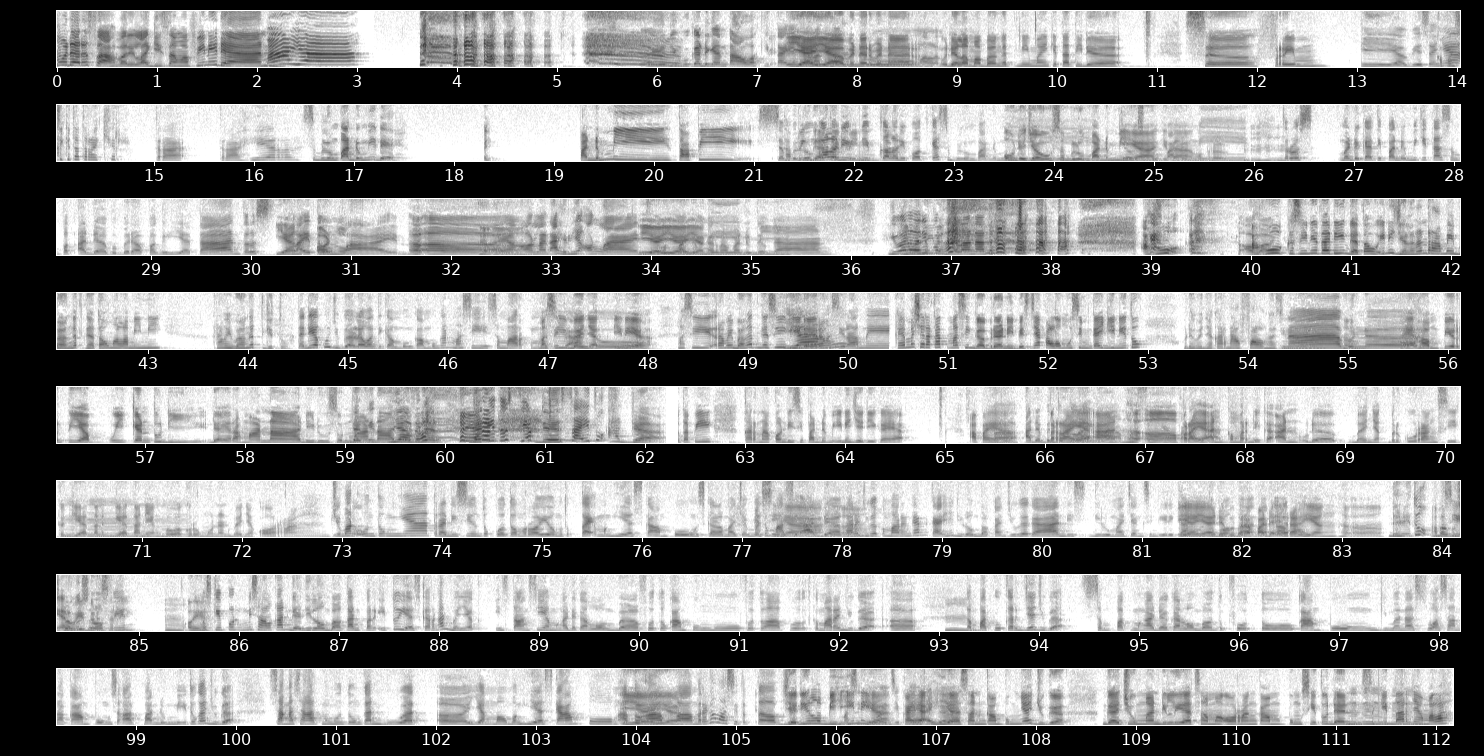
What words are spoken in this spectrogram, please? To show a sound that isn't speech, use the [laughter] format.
Muda Resah, balik lagi sama Vini dan Maya. [laughs] ya dibuka dengan tawa kita ya. Iya iya benar-benar. Udah ini. lama banget nih Mai kita tidak se-frame. Iya, biasanya Kapan sih kita terakhir? tra- terakhir sebelum pandemi deh. Pandemi, tapi tapi Sebelum nggak kalau di, di- kalau di podcast sebelum pandemi. Oh, udah jauh sebelum pandemi Jauh ya sebelum kita pandemi. ngobrol. Mm-mm. Terus mendekati pandemi kita sempat ada beberapa kegiatan terus yang itu online. Eh, eh, yang online akhirnya online Iya, setelah iya, iya, karena gitu pandemi. kan. Gimana, Gimana, tadi perjalanan? [laughs] aku [laughs] aku ke sini tadi nggak tahu ini jalanan rame banget nggak tahu malam ini rame banget gitu. Tadi aku juga lewat di kampung-kampung kan masih semarak Masih banyak tuh. ini ya, masih rame banget nggak sih di Iya, daerahmu? masih rame. Kayak masyarakat masih nggak berani. Biasanya kalau musim kayak gini tuh udah banyak karnaval nggak sih? Nah, Hah. bener. Kayak hampir tiap weekend tuh di daerah mana, di dusun Dan mana. iya desa- benar. [laughs] Dan itu setiap desa itu ada. Tapi karena kondisi pandemi ini jadi kayak apa ya Eh, ada perayaan lain lah heeh, pastinya perayaan kemerdekaan udah banyak berkurang sih kegiatan-kegiatan yang bawa kerumunan banyak orang Cuman gitu. untungnya tradisi untuk gotong royong untuk kayak menghias kampung segala macam itu Masih ya, ada. Karena heeh. juga kemarin kan kayaknya dilombakan juga kan di di Lumajang sendiri kan. Iya ya ada beberapa daerah kampung. yang heeh. dan itu bagus-bagus loh berseri? Vin. Hmm, oh ya. Meskipun misalkan nggak dilombakan per itu ya sekarang kan banyak instansi yang mengadakan lomba foto kampungmu, foto apa. Kemarin juga eh, Hmm. tempatku kerja juga sempat mengadakan lomba untuk foto kampung, gimana suasana kampung saat pandemi itu kan juga sangat-sangat menguntungkan buat eh, yang mau menghias kampung atau Iya, iya. apa. Mereka masih tetap Jadi lebih masih ini ya, kayak juga. hiasan kampungnya juga nggak cuma dilihat sama orang kampung situ dan Mm-mm, sekitarnya, malah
